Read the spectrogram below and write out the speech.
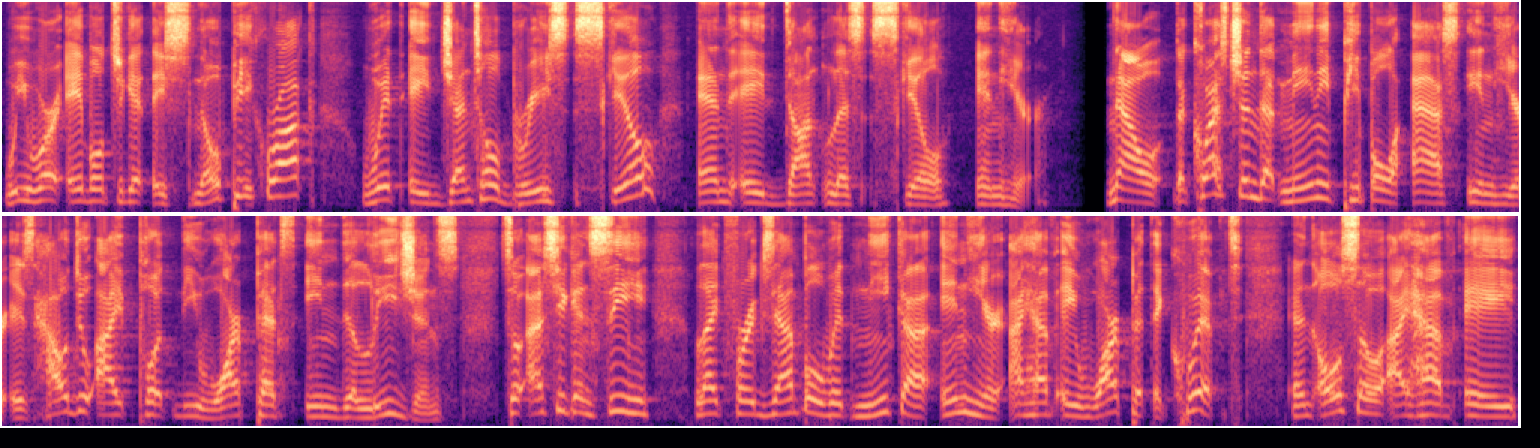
we were able to get a snow peak rock with a gentle breeze skill and a dauntless skill in here. Now, the question that many people ask in here is how do I put the war pets in the legions? So as you can see, like for example with Nika in here, I have a war pet equipped and also I have a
